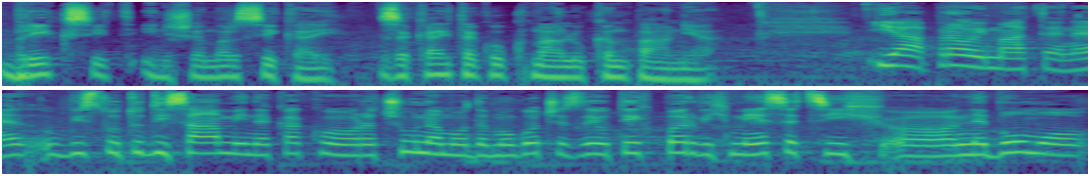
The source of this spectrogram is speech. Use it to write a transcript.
Brexit in še marsikaj. Zakaj tako kmalo kampanja? Ja, prav imate. Ne. V bistvu tudi sami nekako računamo, da mogoče zdaj v teh prvih mesecih uh, ne bomo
